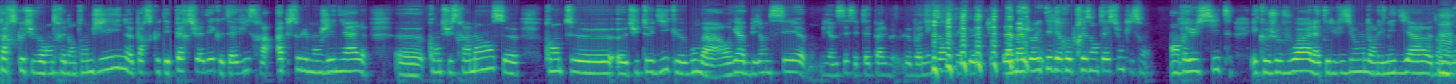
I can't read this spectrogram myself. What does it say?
parce que tu veux rentrer dans ton jean, parce que tu es persuadé que ta vie sera absolument géniale euh, quand tu seras mince, quand euh, tu te dis que, bon, bah, regarde, Beyoncé, Beyoncé, c'est peut-être pas le, bon exemple, mais que la majorité des représentations qui sont en réussite et que je vois à la télévision, dans les médias, dans mon mmh, mmh.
